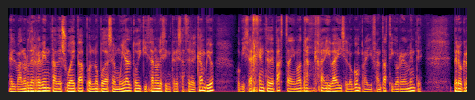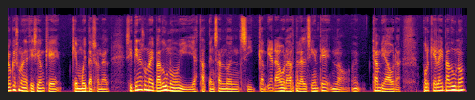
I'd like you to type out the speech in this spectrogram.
el valor de reventa de su iPad pues no pueda ser muy alto y quizá no les interesa hacer el cambio, o quizá es gente de pasta y no atranca y va y se lo compra, y fantástico realmente. Pero creo que es una decisión que, que es muy personal. Si tienes un iPad 1 y ya estás pensando en si cambiar ahora o esperar el siguiente, no, eh, cambia ahora. Porque el iPad 1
